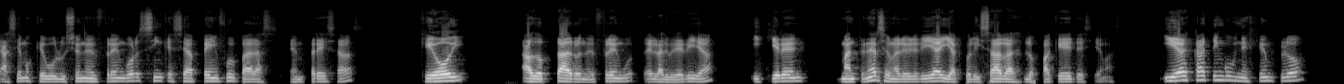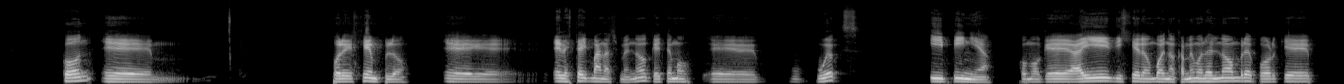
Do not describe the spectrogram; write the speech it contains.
hacemos que evolucione el framework sin que sea painful para las empresas que hoy adoptaron el framework, la librería, y quieren mantenerse en una librería y actualizar las- los paquetes y demás. Y acá tengo un ejemplo con, eh, por ejemplo, eh, el state management, ¿no? Que tenemos eh, Wix y Piña. Como que ahí dijeron, bueno, cambiémosle el nombre porque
